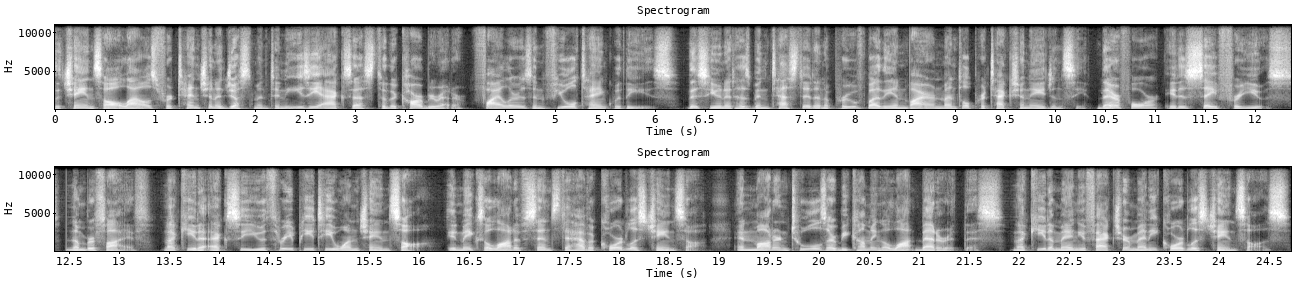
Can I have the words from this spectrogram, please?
The chainsaw allows for tension adjustment and easy access to the carburetor, filers, and fuel tank with ease. This unit has been tested and approved by the Environmental Protection Agency. Therefore, it is safe for use. Number 5. Makita XCU3PT1 Chainsaw. It makes a lot of sense to have a cordless chainsaw and modern tools are becoming a lot better at this. Makita manufacture many cordless chainsaws.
